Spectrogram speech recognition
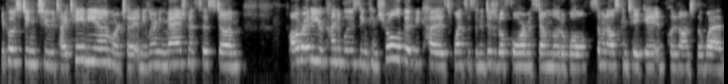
you're posting to Titanium or to any learning management system. Already you're kind of losing control of it because once it's in a digital form, it's downloadable, someone else can take it and put it onto the web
